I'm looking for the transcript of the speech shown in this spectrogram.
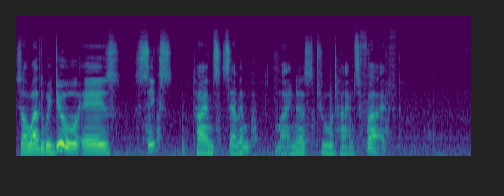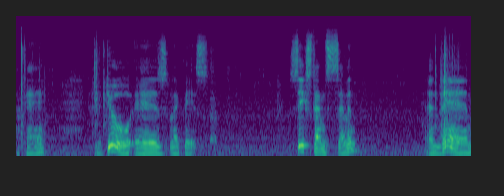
So what we do is 6 times 7 minus 2 times 5. Okay? You do is like this. 6 times 7 and then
